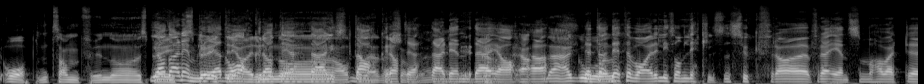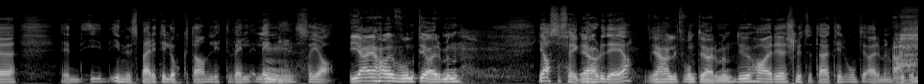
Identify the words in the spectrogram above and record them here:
åpent samfunn og sprøyter Ja, det er nemlig det. var akkurat det. Det er, liksom, det er akkurat det. sånn. Det er den, det er, ja, ja, ja. det er Dette, dette var litt sånn lettelsens sukk fra, fra en som har vært uh, innesperret i lockdown litt vel lenge. Mm. Så ja. Jeg har vondt i armen. Ja, selvfølgelig Ja. har du det, ja. Jeg har litt vondt i armen. Du har eh, sluttet deg til Vondt i armen-klubben.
